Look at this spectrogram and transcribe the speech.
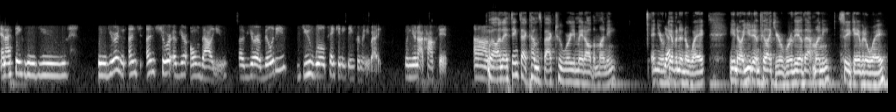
And I think when you when you're un- unsure of your own value, of your abilities, you will take anything from anybody when you're not confident. Um, well, and I think that comes back to where you made all the money and you were yep. giving it away. You know, you didn't feel like you were worthy of that money, so you gave it away.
